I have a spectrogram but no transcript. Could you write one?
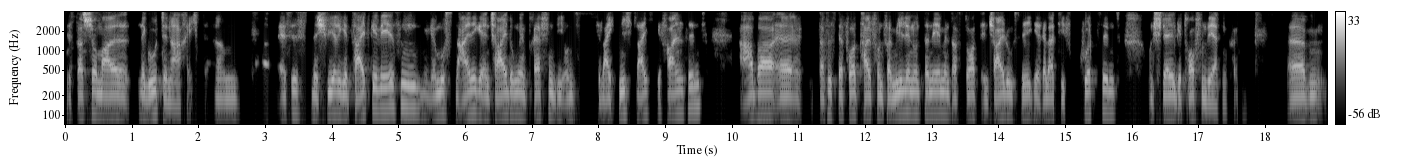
ist das schon mal eine gute Nachricht. Ähm, es ist eine schwierige Zeit gewesen. Wir mussten einige Entscheidungen treffen, die uns vielleicht nicht leicht gefallen sind. Aber äh, das ist der Vorteil von Familienunternehmen, dass dort Entscheidungswege relativ kurz sind und schnell getroffen werden können.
